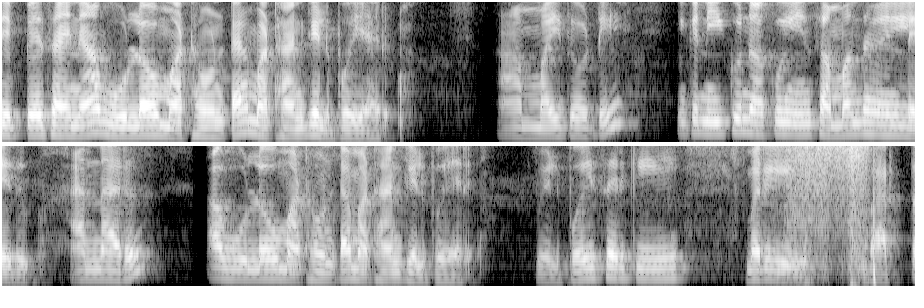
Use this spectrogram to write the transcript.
చెప్పేసి ఆయన ఊళ్ళో మఠం ఉంటే మఠానికి వెళ్ళిపోయారు. ఆ అమ్మాయితోటి ఇంకా నీకు నాకు ఏం సంబంధం ఏం లేదు అన్నారు. ఆ ఊళ్ళో మఠం ఉంటా మఠానికి వెళ్ళిపోయారు. వెళ్ళిపోయేసరికి మరి భర్త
